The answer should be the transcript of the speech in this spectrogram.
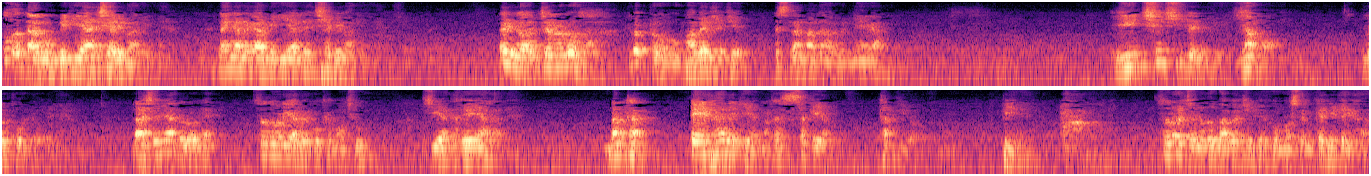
သူ့အတန်ကိုမီဒီယာချက်ပြပါလိမ့်မယ်နိုင်ငံတကာမီဒီယာလည်းချက်ပြပါလိမ့်မယ်အဲ့ဒီတော့ကျွန်တော်တို့ဟာလွတ်တော်ကိုဘာပဲဖြစ်ဖြစ်အစ္စလာမ်ဘာသာဝင်တွေကရည်ချင်းရှိတဲ့လူရောက်အောင် လုပ်ဖို့လိုတယ်။ဒါရှင်မြတ်တို့တို့ ਨੇ စိုးစိုးလေးရပဲကိုခေမောင်ချူရှီရတကယ်ရလာတယ်။နောက်ထပ်တည်ထားတဲ့ကြီးကနောက်ထပ်၁၁ရောက်ထပ်ပြီးတော့ပြီးတယ်။ဆိုတော့ကျွန်တော်တို့ဘာပဲဖြစ်ဖြစ်ကိုမွတ်စလင်ကန်ဒီဒေတ်ဟာ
